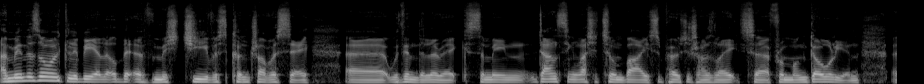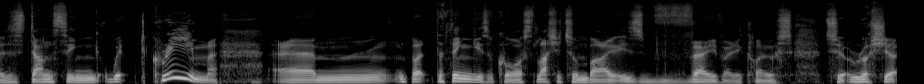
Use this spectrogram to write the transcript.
I mean, there's always going to be a little bit of mischievous controversy uh, within the lyrics. I mean, dancing Lasha Tumbai is supposed to translate uh, from Mongolian as dancing whipped cream. Um, but the thing is, of course, Lasha Tumbai is very, very close to Russia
